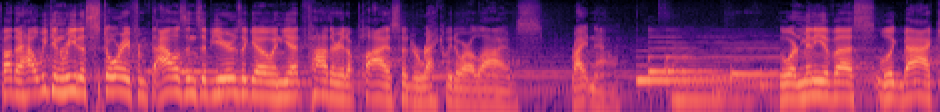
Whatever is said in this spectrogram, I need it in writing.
Father, how we can read a story from thousands of years ago, and yet, Father, it applies so directly to our lives right now. Lord, many of us look back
